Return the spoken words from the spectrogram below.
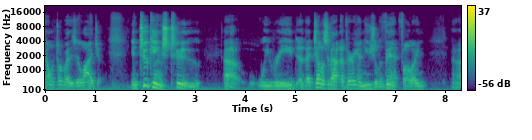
I want to talk about is Elijah. In 2 Kings 2, uh, we read, uh, they tell us about a very unusual event following, uh,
